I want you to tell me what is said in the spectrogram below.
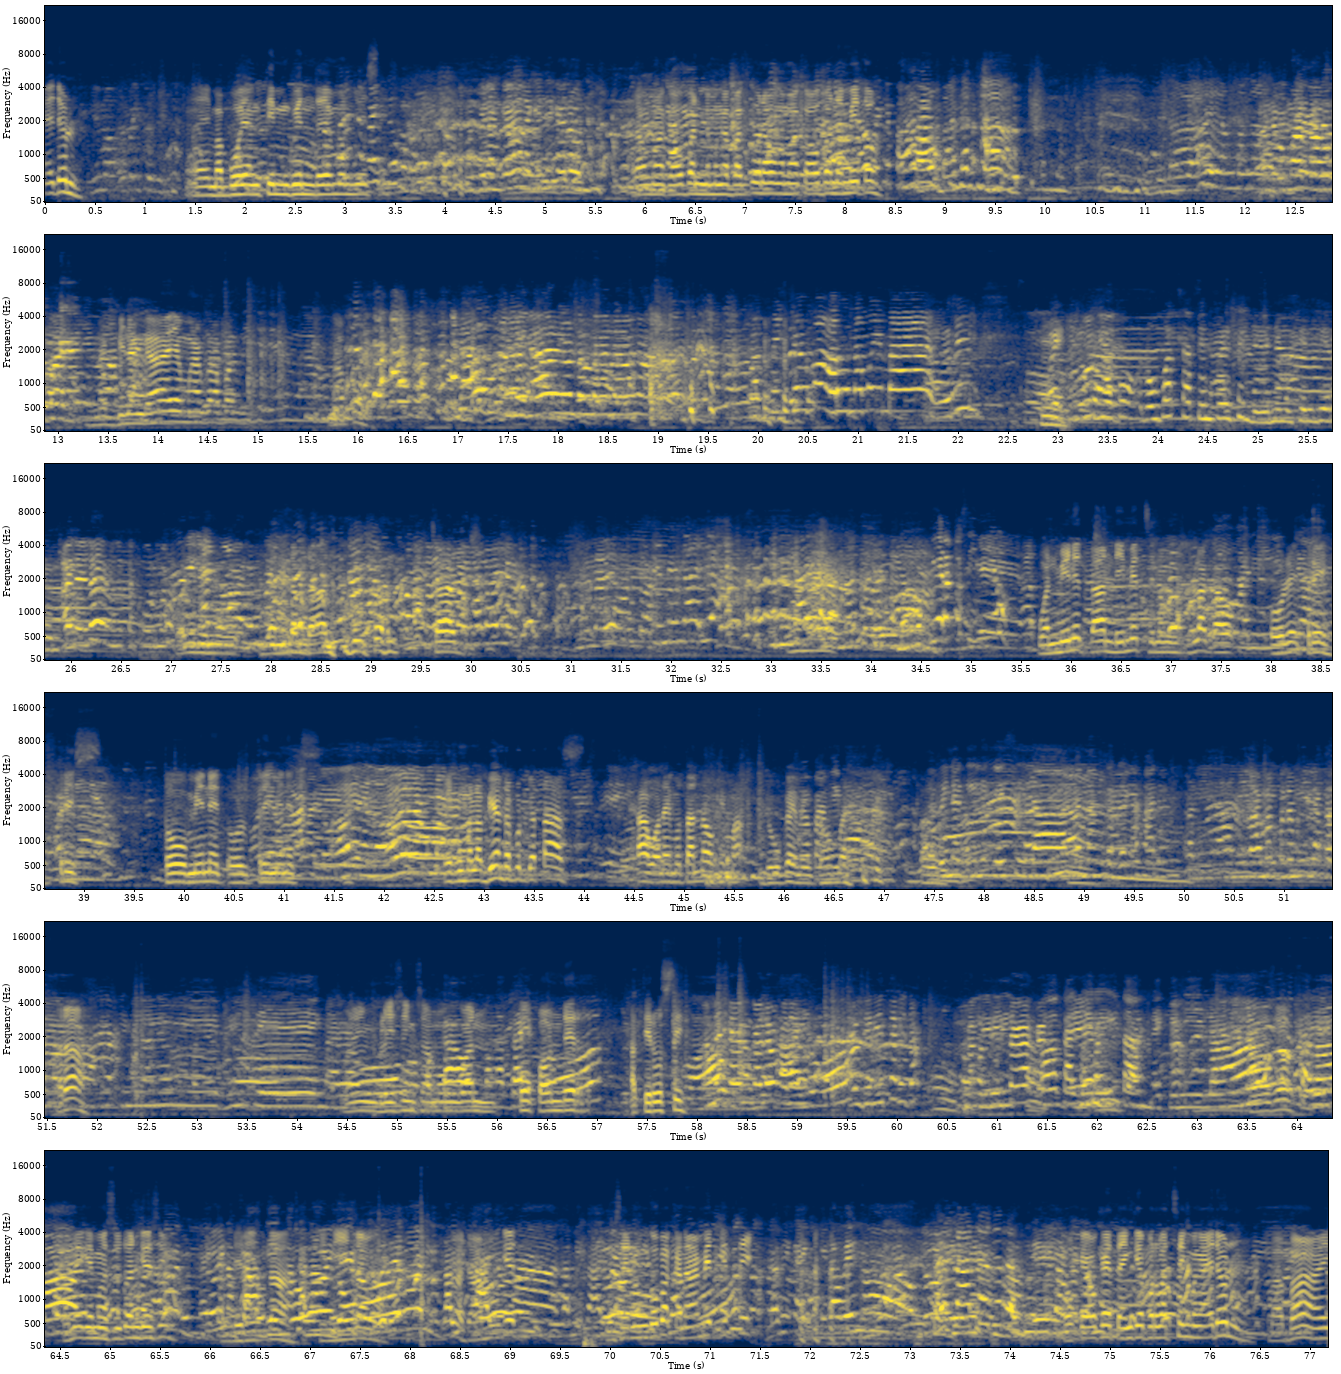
Idol. Ay, mabuhay ang Team Gwyn Diamond karon. Parang mga kauban ng mga bago na mga kauban na mito. Ano mga kauban? Nagbinanggay ang mga kauban. Mapo. Magbilangga, ano lang mga nawa. Pag-picture mo, araw na mo yung ma-reel. Ay, ano ako? Robot sa 10% eh. Hindi mag-silbi ron. Ay, lalay, mga tapurma. Pwede mo gandam daan. Charge. One minute daan limit sinong vlog oh. or three, three. Two minute or three minutes. Kaya kung malabyan rapod gatas. Ah, wala mo tanaw kay ma dugay may kahuman. Pinag-iligay sila ng kaganahan. Salamat pa namin ka. Blessing. Blessing sa mong one co-founder Ate? Kalderita. Kalderita, Oh, kalderita. Oh, so, kami kay mga sudan guys. Oh. Ah, okay. Thank you for watching mga idol. Bye-bye.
